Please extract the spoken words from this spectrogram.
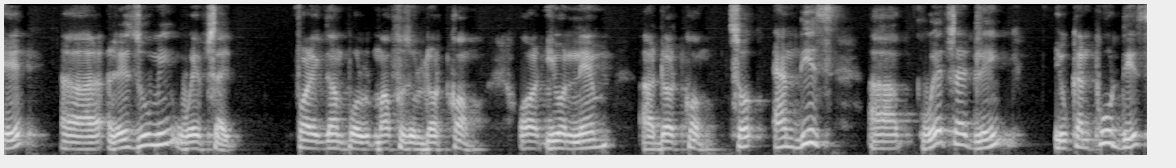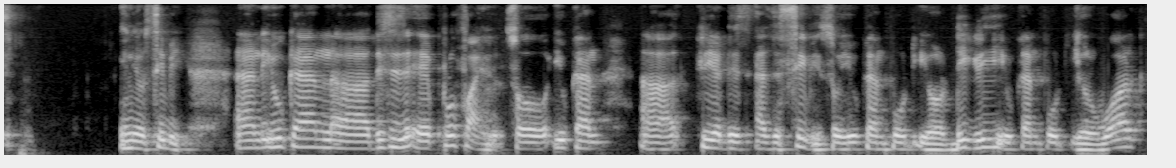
a uh, resume website. For example mahfuzul.com or your name.com uh, so and this uh, website link you can put this in your cv and you can uh, this is a profile. So you can uh, create this as a cv so you can put your degree you can put your work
